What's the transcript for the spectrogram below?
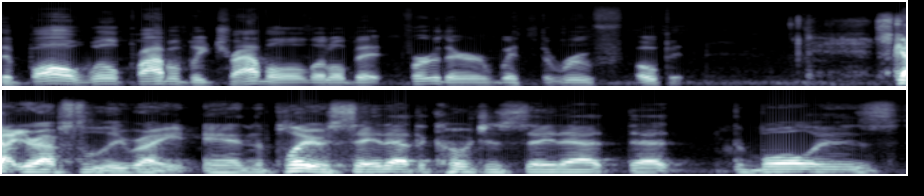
the ball will probably travel a little bit further with the roof open. Scott, you're absolutely right. And the players say that, the coaches say that, that the ball is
